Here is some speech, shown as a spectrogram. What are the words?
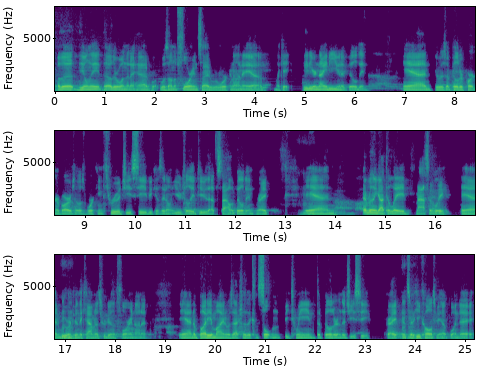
Well, the the only the other one that I had was on the flooring side. We are working on a uh, like a 80 or 90 unit building, and it was a builder partner of ours that was working through a GC because they don't usually do that style of building, right? Mm-hmm. And everything got delayed massively, and we mm-hmm. weren't doing the cabinets; we are doing the flooring on it. And a buddy of mine was actually the consultant between the builder and the GC, right? And mm-hmm. so he calls me up one day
